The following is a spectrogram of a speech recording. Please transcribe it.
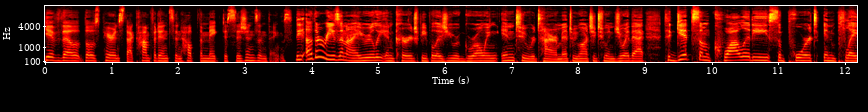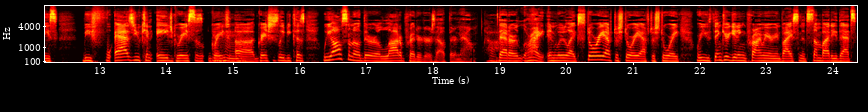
give the, those parents that confidence and help them make decisions and things. The other reason I really encourage people as you are growing into retirement, we want you to enjoy that, to get some quality support in place before as you can age grace, uh, graciously because we also know there are a lot of predators out there now that are right and we're like story after story after story where you think you're getting primary advice and it's somebody that's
